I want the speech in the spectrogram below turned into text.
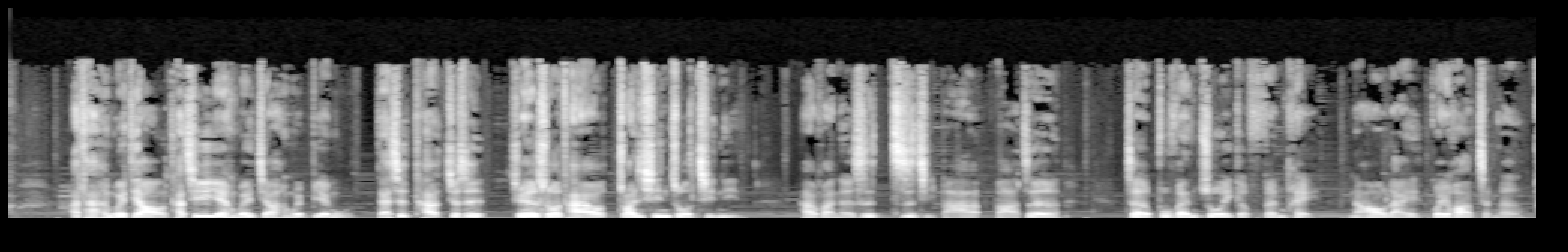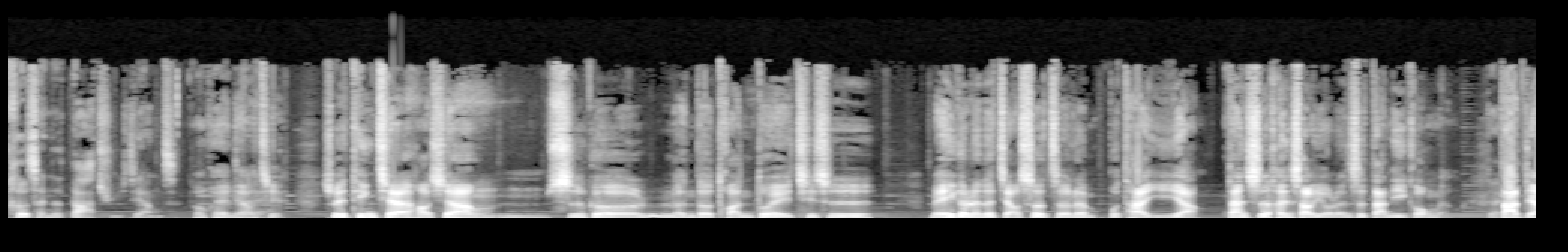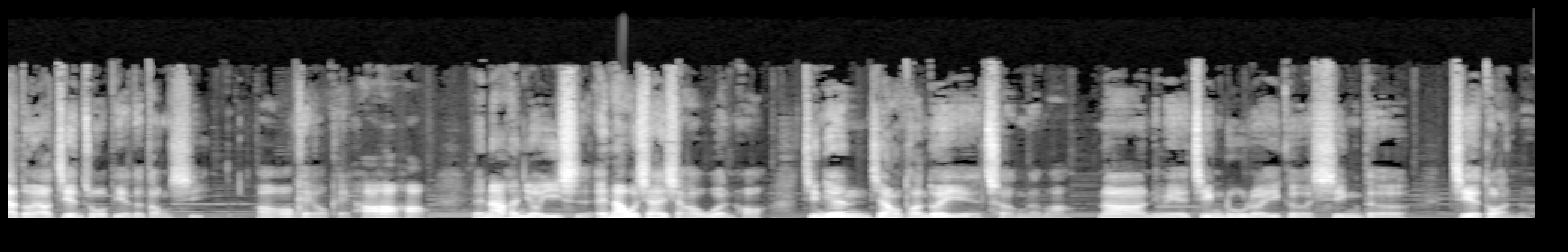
啊，他很会跳，他其实也很会教，很会编舞，但是他就是觉得说他要专心做经营，他反而是自己把把这。这部分做一个分配，然后来规划整个课程的大局，这样子。OK，了解。所以听起来好像，嗯，十个人的团队，其实每一个人的角色责任不太一样，但是很少有人是单一功能，大家都要兼做别的东西。哦，OK，OK，好好好，诶，那很有意思。诶，那我现在想要问哈，今天这样团队也成了吗？那你们也进入了一个新的阶段了。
